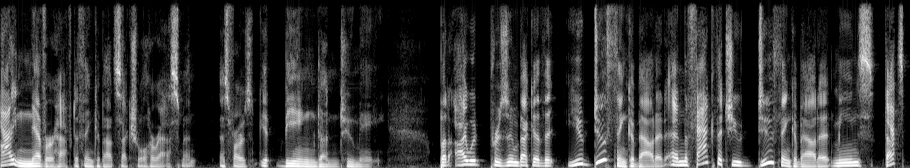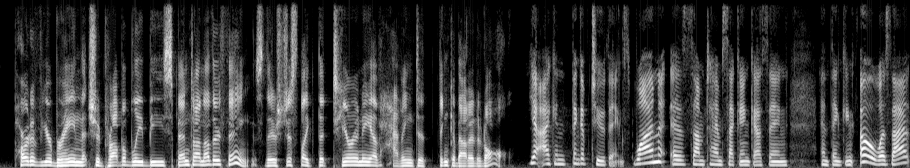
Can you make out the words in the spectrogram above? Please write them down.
I never have to think about sexual harassment as far as it being done to me. But I would presume, Becca, that you do think about it. And the fact that you do think about it means that's part of your brain that should probably be spent on other things. There's just like the tyranny of having to think about it at all. Yeah, I can think of two things. One is sometimes second guessing and thinking, oh, was that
